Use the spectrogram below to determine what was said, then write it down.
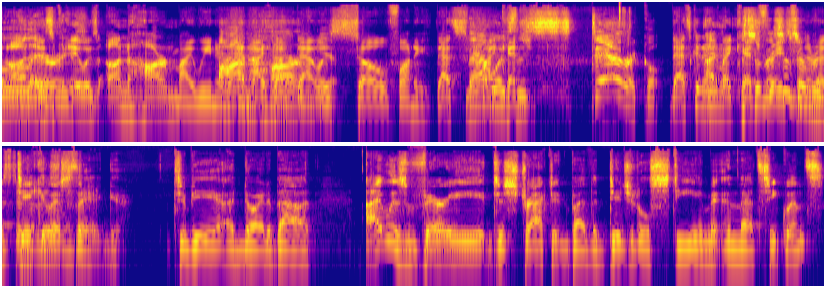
un- it, was, it was unharm my wiener, and I thought that was yeah. so funny. That's that my was catch. hysterical. That's going to be my catchphrase so this is for a the rest ridiculous of the, this winter. thing to be annoyed about. I was very distracted by the digital steam in that sequence.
